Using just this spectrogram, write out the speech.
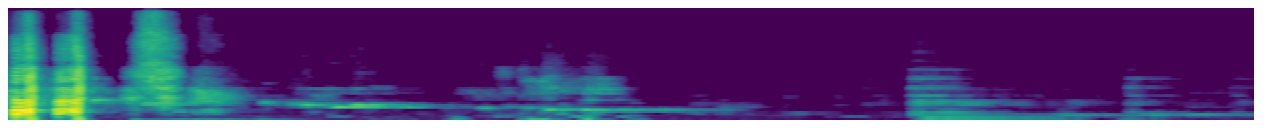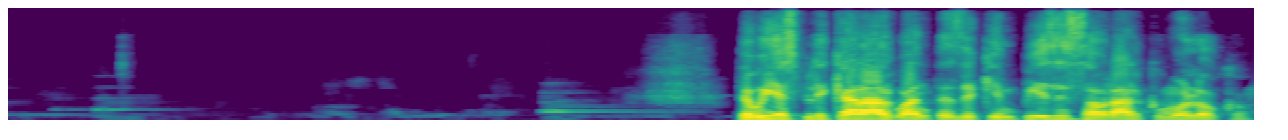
Te voy a explicar algo antes de que empieces a orar como loco.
